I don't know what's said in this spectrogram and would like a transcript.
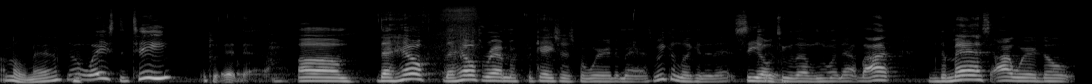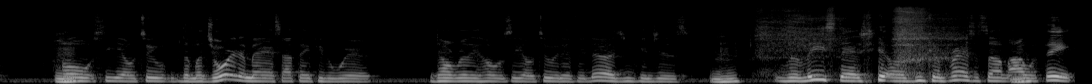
I know, man. Don't waste the tea. Put that down. Um, the health the health ramifications for wearing the mask. We can look into that CO two levels and whatnot. But I, the masks I wear don't hold CO two. The majority of masks I think people wear don't really hold CO two, and if it does, you can just Mm-hmm. release that shit or decompress or something. I would think.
